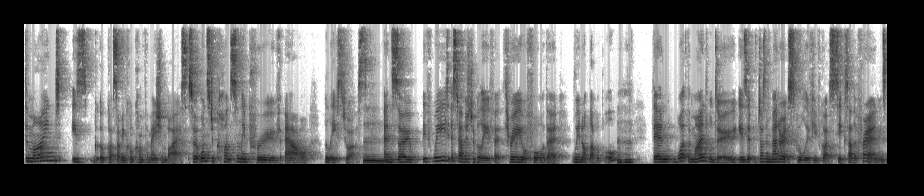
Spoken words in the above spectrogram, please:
The mind is got something called confirmation bias. So it wants to constantly prove our beliefs to us. Mm. And so if we established a belief at three or four that we're not lovable, mm-hmm then what the mind will do is it doesn't matter at school if you've got six other friends,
